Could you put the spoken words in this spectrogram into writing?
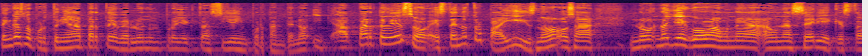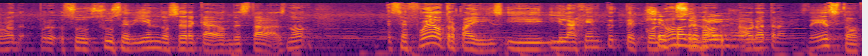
tengas la oportunidad aparte de verlo en un proyecto así de importante, ¿no? Y aparte de eso, está en otro país, ¿no? O sea, no, no llegó a una, a una serie que estaba sucediendo cerca de donde estabas, ¿no? Se fue a otro país y, y la gente te conoce, ¿no? Ahora a través de esto.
